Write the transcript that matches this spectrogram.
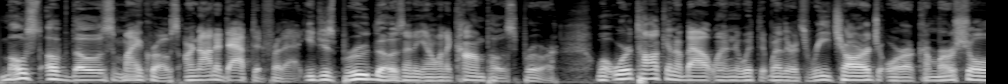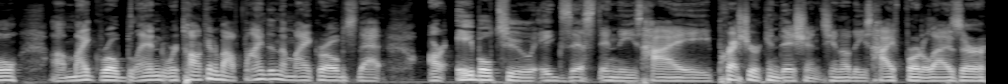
most of those microbes are not adapted for that. You just brewed those in a, you know, in a compost brewer. What we're talking about when with whether it's recharge or a commercial uh, microbe blend, we're talking about finding the microbes that are able to exist in these high pressure conditions, you know, these high fertilizer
